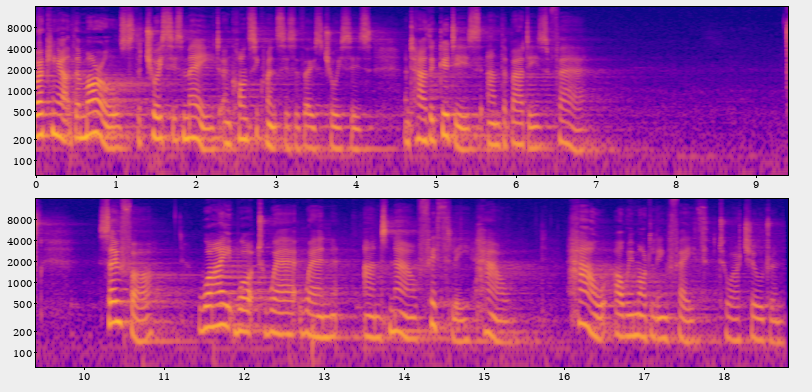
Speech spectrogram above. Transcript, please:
working out the morals, the choices made, and consequences of those choices, and how the goodies and the baddies fare. So far, why, what, where, when, and now, fifthly, how. How are we modelling faith to our children?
